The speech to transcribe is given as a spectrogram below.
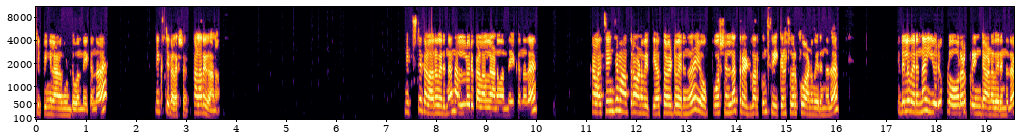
ഷിപ്പിംഗിലാണ് കൊണ്ടുവന്നേക്കുന്നത്. നെക്സ്റ്റ് കളക്ഷൻ കളർ കാണാം. നെക്സ്റ്റ് കളർ വരുന്നത് നല്ലൊരു കളറിലാണ് വന്നേക്കുന്നത്. കളർ ചേഞ്ച് മാത്രമാണ് വ്യത്യാസമായിട്ട് വരുന്നത്. ഈ ഓപ്പോഷനിലെ ത്രെഡ് വർക്കും സീക്വൻസ് വർക്കും ആണ് വരുന്നത്. ഇതിൽ വരുന്ന ഈ ഒരു ഫ്ലോറൽ പ്രിന്റ് ആണ് വരുന്നത്.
